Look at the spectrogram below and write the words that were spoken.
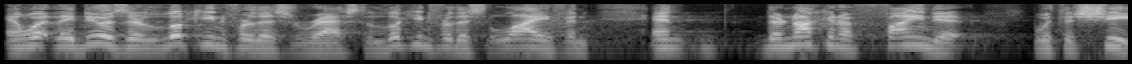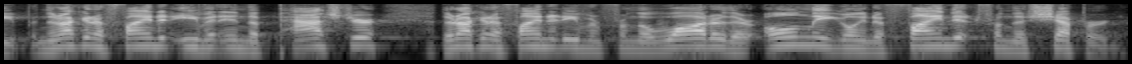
And what they do is they're looking for this rest, they're looking for this life, and, and they're not going to find it with the sheep. And they're not going to find it even in the pasture, they're not going to find it even from the water. They're only going to find it from the shepherd.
